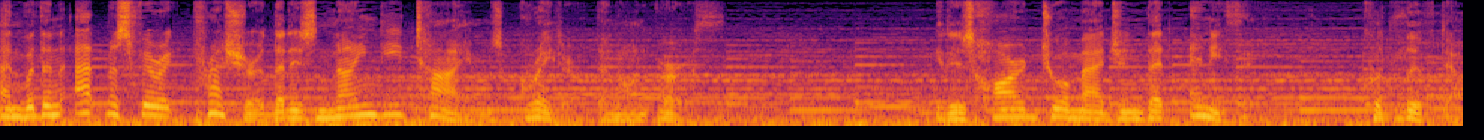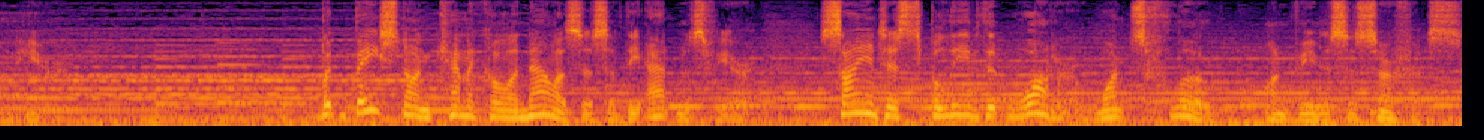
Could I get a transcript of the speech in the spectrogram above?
And with an atmospheric pressure that is 90 times greater than on Earth. It is hard to imagine that anything could live down here. But based on chemical analysis of the atmosphere, scientists believe that water once flowed on Venus's surface.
